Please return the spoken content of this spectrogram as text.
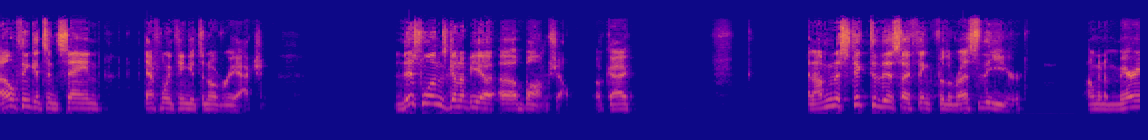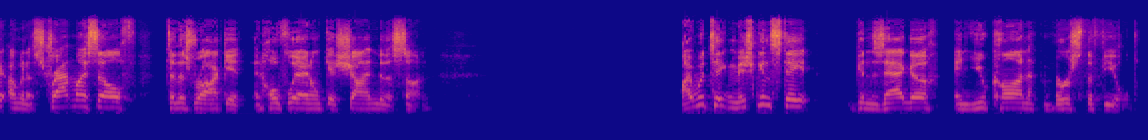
I don't think it's insane. Definitely think it's an overreaction. This one's going to be a, a bombshell, okay? And I'm going to stick to this, I think, for the rest of the year. I'm going to marry, I'm going to strap myself to this rocket, and hopefully I don't get shot into the sun. I would take Michigan State, Gonzaga, and UConn versus the field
